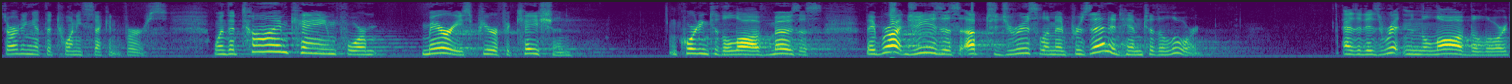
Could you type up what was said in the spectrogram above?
starting at the 22nd verse. When the time came for Mary's purification, according to the law of Moses, they brought Jesus up to Jerusalem and presented him to the Lord. As it is written in the law of the Lord,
